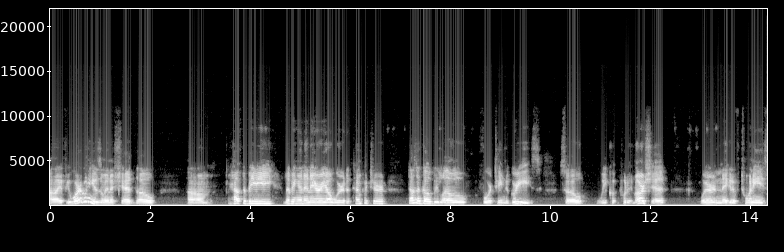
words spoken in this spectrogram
Uh, if you were going to use them in a shed, though, um, you have to be living in an area where the temperature doesn't go below 14 degrees. So we could put it in our shed where negative 20s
